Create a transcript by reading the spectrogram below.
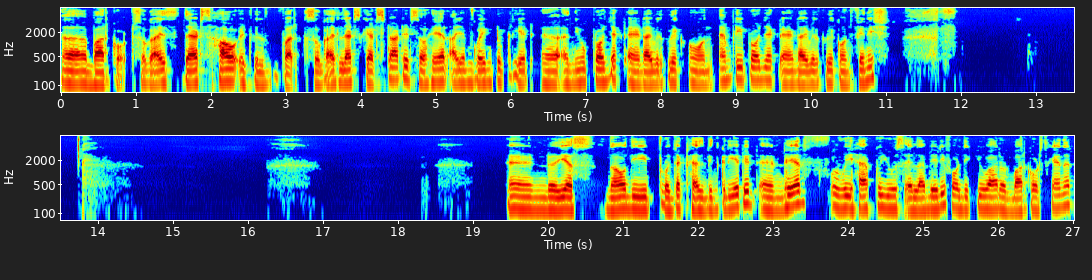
uh, barcode. So guys that's how it will work. So guys let's get started. So here i am going to create uh, a new project and i will click on empty project and i will click on finish. And uh, yes now the project has been created and here we have to use a library for the QR or barcode scanner.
